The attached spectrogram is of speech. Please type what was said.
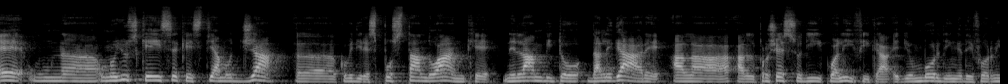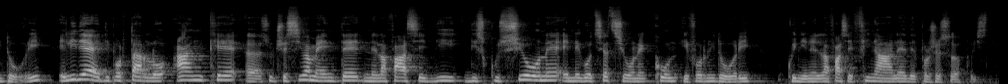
è una, uno use case che stiamo già eh, come dire, spostando anche nell'ambito da legare alla, al processo di qualifica e di onboarding dei fornitori e l'idea è di portarlo anche eh, successivamente nella fase di discussione e negoziazione con i fornitori, quindi nella fase finale del processo d'acquisto.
